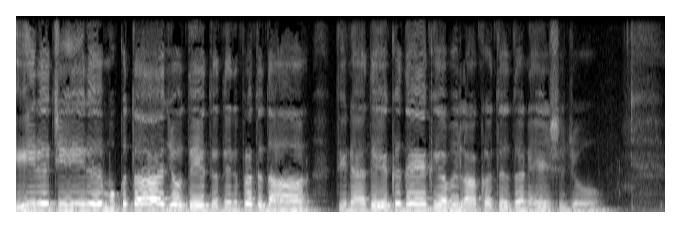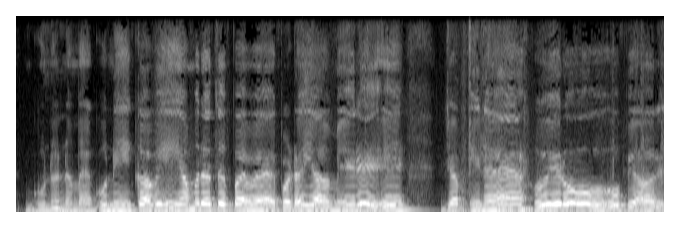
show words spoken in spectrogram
ਹੀਰ ਚੀਰ ਮੁਕਤਾ ਜੋ ਦੇਤ ਦਿਨ ਪ੍ਰਤਦਾਨ ਤਿਨੈ ਦੇਖ ਦੇਖ ਅਬ ਲਾਖਤ ਧਨੇਸ਼ ਜੋ। ਗੁਨਨ ਮੈਂ ਗੁਨੀ ਕਵੀ ਅੰਮ੍ਰਿਤ ਪਵੈ ਪੜਿਆ ਮੇਰੇ। ਜਬ ਇਨੈ ਹੋਏ ਰੋ ਪਿਆਰ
